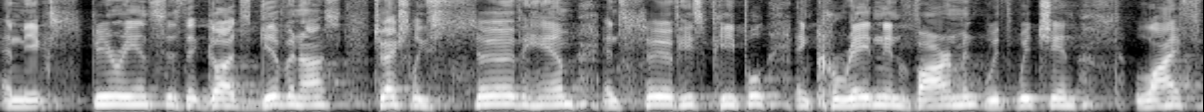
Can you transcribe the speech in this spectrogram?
and the experiences that God's given us to actually serve Him and serve His people and create an environment with which in life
